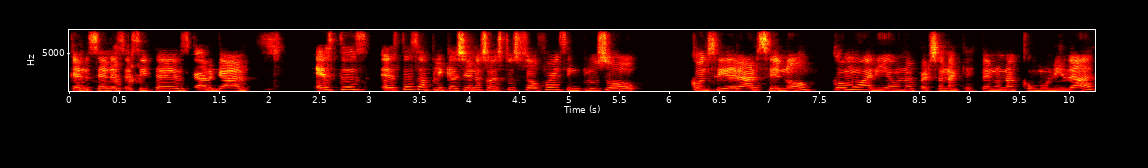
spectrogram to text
que se necesite descargar. Estas, estas aplicaciones o estos softwares incluso considerarse, ¿no? ¿Cómo haría una persona que esté en una comunidad?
